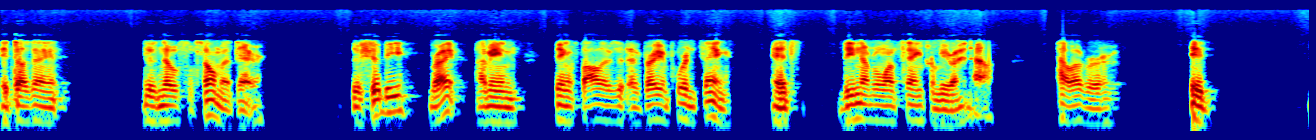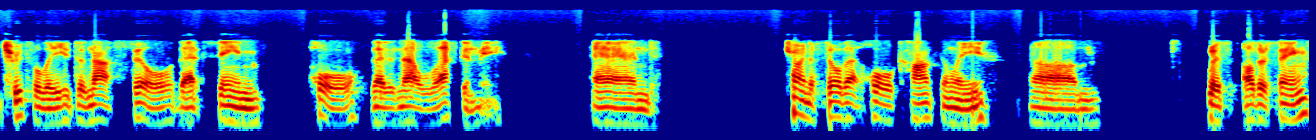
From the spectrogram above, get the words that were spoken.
it doesn't, there's no fulfillment there. There should be, right? I mean, being a father is a very important thing. It's the number one thing for me right now. However, it truthfully does not fill that same hole that is now left in me. And trying to fill that hole constantly um, with other things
